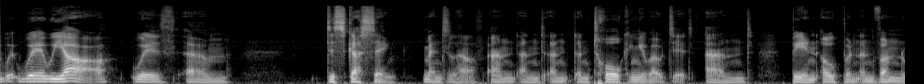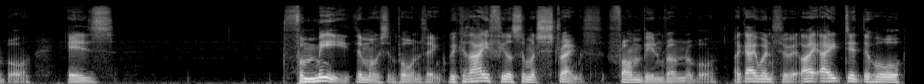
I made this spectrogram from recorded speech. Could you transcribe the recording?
where we are with um, discussing mental health and, and, and, and talking about it and being open and vulnerable is for me the most important thing because I feel so much strength from being vulnerable. Like I went through it. I, I did the whole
